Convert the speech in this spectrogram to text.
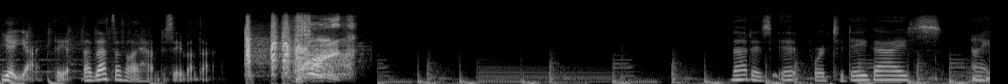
yeah, yeah, that's, that's all I have to say about that. that is it for today, guys. I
